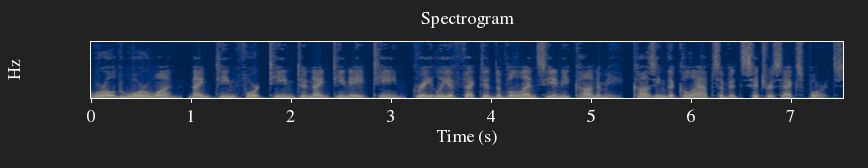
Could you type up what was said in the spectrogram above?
World War I 1914 greatly affected the Valencian economy, causing the collapse of its citrus exports.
